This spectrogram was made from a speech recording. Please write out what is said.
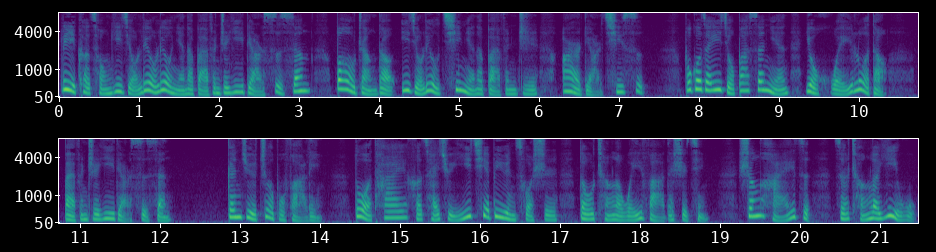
立刻从一九六六年的百分之一点四三暴涨到一九六七年的百分之二点七四，不过在一九八三年又回落到。百分之一点四三。根据这部法令，堕胎和采取一切避孕措施都成了违法的事情，生孩子则成了义务，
